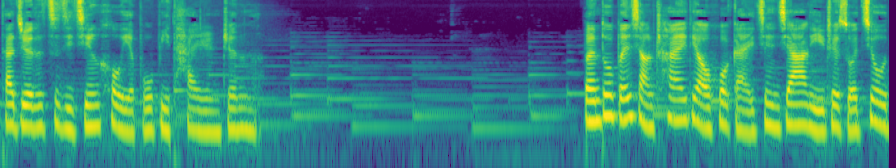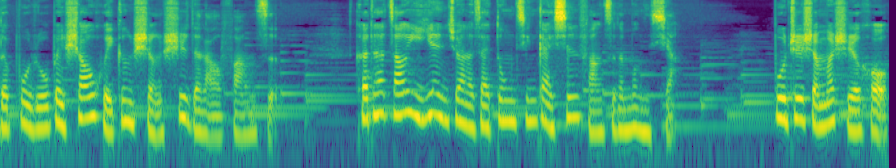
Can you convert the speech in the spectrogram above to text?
他觉得自己今后也不必太认真了。本多本想拆掉或改建家里这所旧的不如被烧毁更省事的老房子，可他早已厌倦了在东京盖新房子的梦想。不知什么时候，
